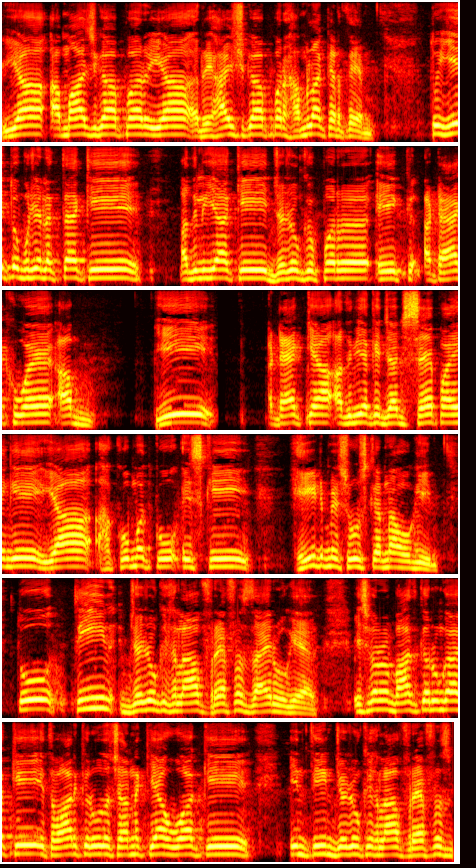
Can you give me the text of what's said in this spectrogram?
یا اماج گاہ پر یا رہائش گاہ پر حملہ کرتے ہیں۔ تو یہ تو مجھے لگتا ہے کہ عدلیہ کے ججوں کے اوپر ایک اٹیک ہوا ہے۔ اب یہ اٹیک کیا عدلیہ کے جج سہ پائیں گے یا حکومت کو اس کی ہیٹ محسوس کرنا ہوگی؟ تو تین ججوں کے خلاف ریفرنس دائر ہو گیا ہے۔ اس پر میں بات کروں گا کہ اتوار کے روز اچانک کیا ہوا کہ ان تین ججوں کے خلاف ریفرنس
